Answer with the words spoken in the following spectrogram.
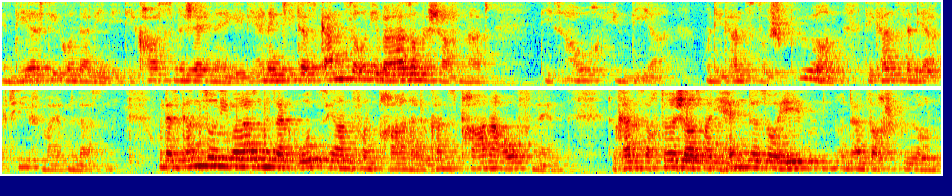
in dir ist die Kundalini, die kosmische Energie, die Energie, die das ganze Universum geschaffen hat, die ist auch in dir. Und die kannst du spüren, die kannst du in dir aktiv werden lassen. Und das ganze Universum ist ein Ozean von Prana. Du kannst Prana aufnehmen. Du kannst auch durchaus mal die Hände so heben und einfach spüren,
